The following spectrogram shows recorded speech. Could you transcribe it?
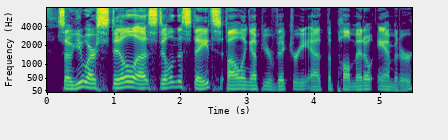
So you are still uh, still in the states, following up your victory at the Palmetto Amateur.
